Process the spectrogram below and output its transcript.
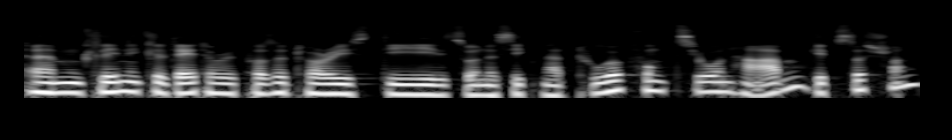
ähm, Clinical Data Repositories, die so eine Signaturfunktion haben? Gibt's das schon?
